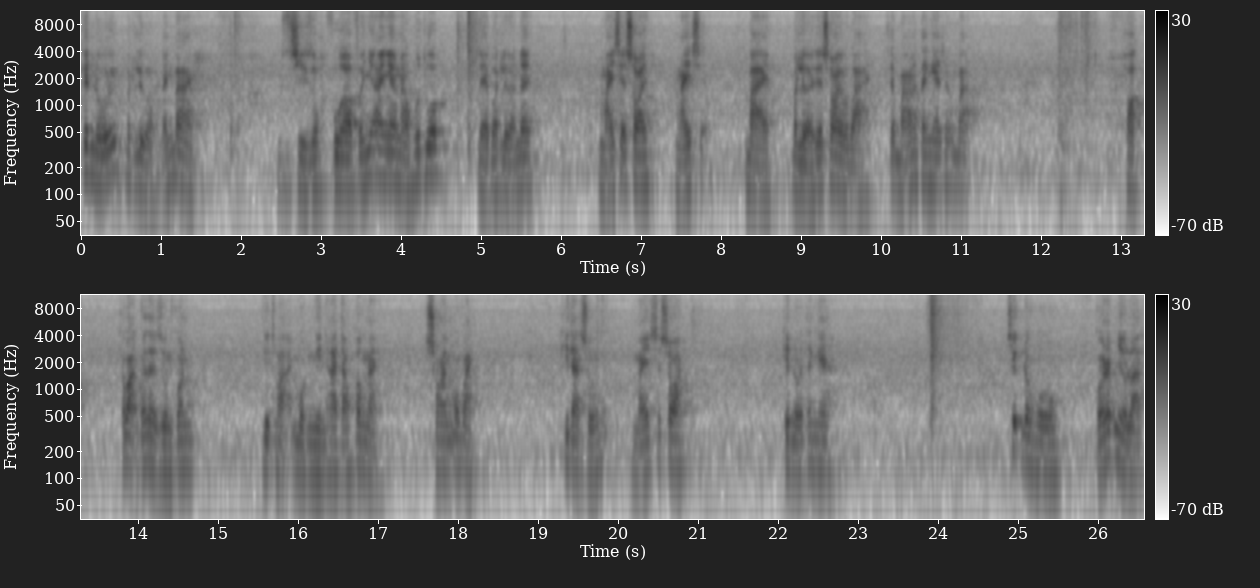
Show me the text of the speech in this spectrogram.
kết nối bật lửa đánh bài. Chỉ phù hợp với những anh em nào hút thuốc để bật lửa ở đây. Máy sẽ soi, máy sẽ, bài bật lửa sẽ soi vào bài, sẽ báo lên tai nghe cho các bạn. Hoặc các bạn có thể dùng con điện thoại 1280 này, soi mẫu vạch. Khi đặt xuống, máy sẽ soi, kết nối tai nghe chiếc đồng hồ có rất nhiều loại.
